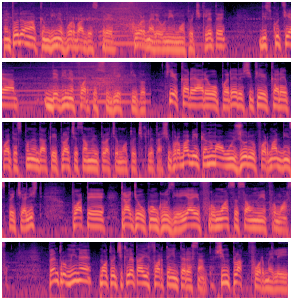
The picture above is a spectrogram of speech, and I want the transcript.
Întotdeauna când vine vorba despre formele unei motociclete, discuția devine foarte subiectivă. Fiecare are o părere și fiecare poate spune dacă îi place sau nu îi place motocicleta. Și probabil că numai un juriu format din specialiști poate trage o concluzie. Ea e frumoasă sau nu e frumoasă. Pentru mine, motocicleta e foarte interesantă și îmi plac formele ei.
